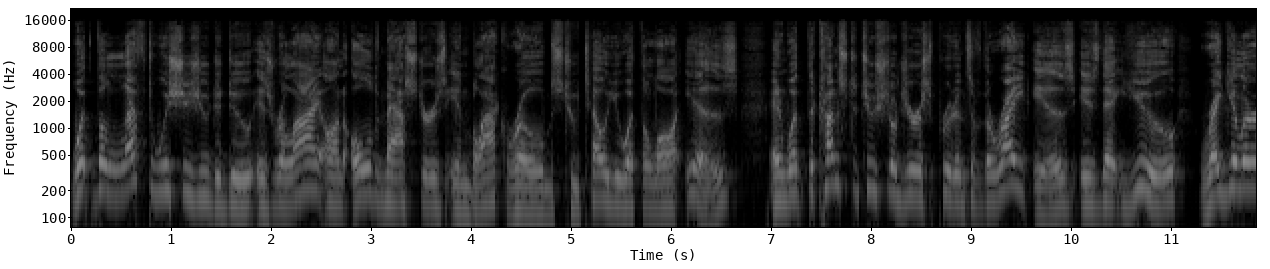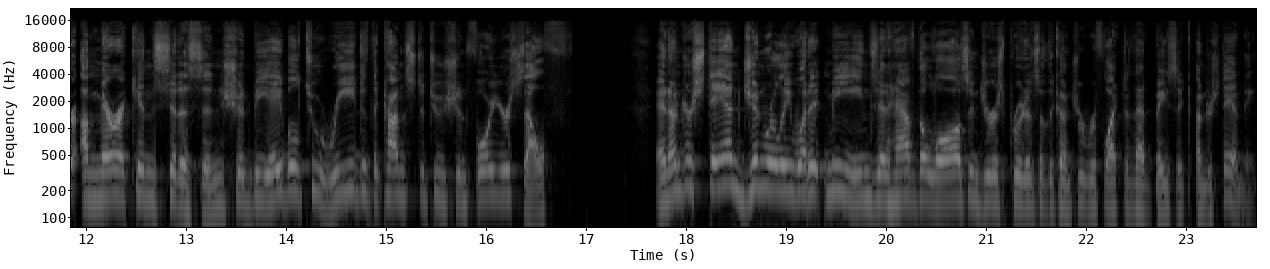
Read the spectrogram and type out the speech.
What the left wishes you to do is rely on old masters in black robes to tell you what the law is. And what the constitutional jurisprudence of the right is, is that you, regular American citizens, should be able to read the Constitution for yourself and understand generally what it means and have the laws and jurisprudence of the country reflect that basic understanding.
